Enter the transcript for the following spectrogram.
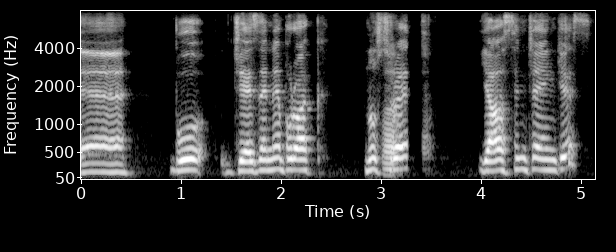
Ee, bu Cezene Burak, Nusret, Yasin Cengiz.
